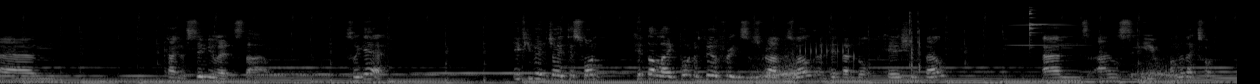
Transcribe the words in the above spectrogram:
um, kind of simulator style. So yeah, if you've enjoyed this one, hit that like button and feel free to subscribe as well, and hit that notification bell. And I will see you on the next one.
